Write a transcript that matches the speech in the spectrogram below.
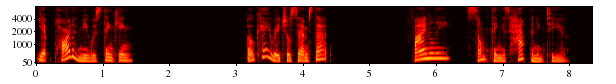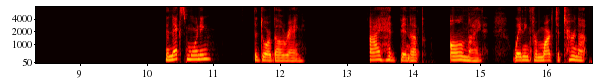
Yet part of me was thinking, okay, Rachel Samstat, finally something is happening to you. The next morning, the doorbell rang. I had been up all night, waiting for Mark to turn up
